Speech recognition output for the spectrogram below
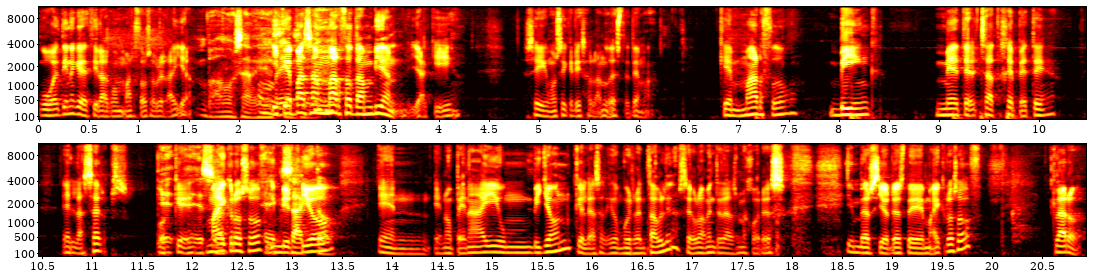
Google tiene que decir algo en marzo sobre la IA. Vamos a ver. ¿Y qué pasa en marzo también? Y aquí seguimos si queréis hablando de este tema. Que en marzo Bing mete el chat GPT en las SERPs. Porque E- eso, Microsoft invirtió en, en OpenAI un billón, que le ha salido muy rentable, seguramente de las mejores inversiones de Microsoft. Claro,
